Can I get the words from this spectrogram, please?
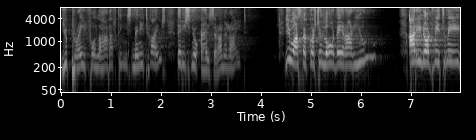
You prayed for a lot of things many times, there is no answer. Am I right? You ask the question, Lord, where are you? Are you not with me?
